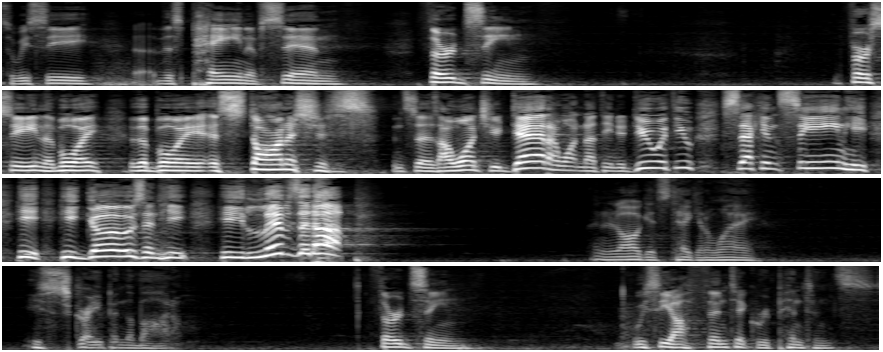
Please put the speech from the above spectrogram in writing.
So we see uh, this pain of sin. Third scene. First scene, the boy, the boy astonishes and says, I want you dead. I want nothing to do with you. Second scene, he, he, he goes and he, he lives it up. And it all gets taken away. He's scraping the bottom. Third scene, we see authentic repentance.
